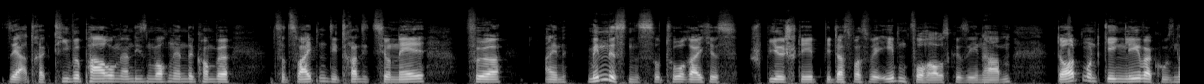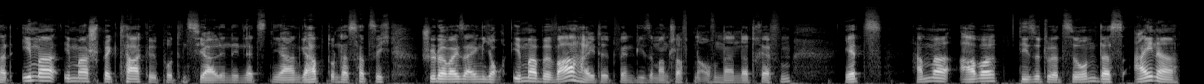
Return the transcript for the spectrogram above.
sehr attraktive Paarungen an diesem Wochenende, kommen wir zur zweiten, die traditionell für ein mindestens so torreiches Spiel steht wie das, was wir eben vorausgesehen haben. Dortmund gegen Leverkusen hat immer, immer Spektakelpotenzial in den letzten Jahren gehabt und das hat sich schönerweise eigentlich auch immer bewahrheitet, wenn diese Mannschaften aufeinandertreffen. Jetzt haben wir aber die Situation, dass einer,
